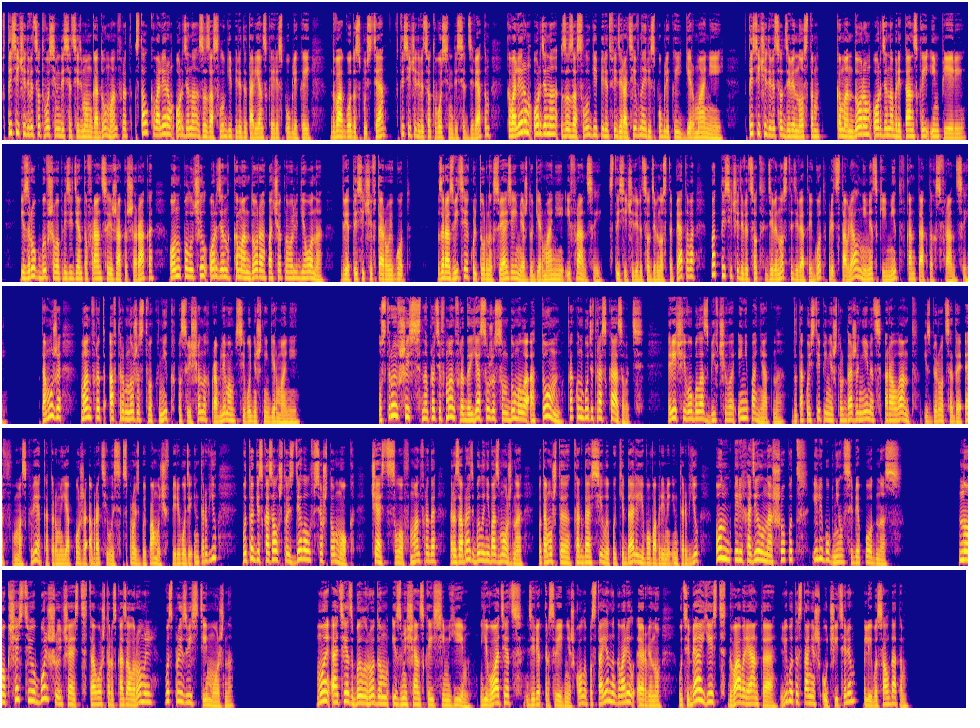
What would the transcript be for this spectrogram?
В 1987 году Манфред стал кавалером ордена за заслуги перед Итальянской республикой. Два года спустя, в 1989 кавалером ордена за заслуги перед Федеративной республикой Германией. В 1990 командором ордена Британской империи. Из рук бывшего президента Франции Жака Ширака он получил орден командора почетного легиона — 2002 год. за развитие культурных связей между Германией и Францией. С 1995 по 1999 год представлял немецкий МИД в контактах с Францией. К тому же Манфред — автор множества книг, посвященных проблемам сегодняшней Германии. Устроившись напротив Манфреда, я с ужасом думала о том, как он будет рассказывать. Речь его была сбивчива и непонятна, до такой степени, что даже немец Роланд из бюро ЦДФ в Москве, к которому я позже обратилась с просьбой помочь в переводе интервью, в итоге сказал, что сделал все, что мог. Часть слов Манфреда разобрать было невозможно, потому что, когда силы покидали его во время интервью, он переходил на шепот или бубнил себе под нос. Но, к счастью, большую часть того, что рассказал Ромель, воспроизвести можно. Мой отец был родом из мещанской семьи. Его отец, директор средней школы, постоянно говорил Эрвину: "У тебя есть два варианта: либо ты станешь учителем, либо солдатом".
